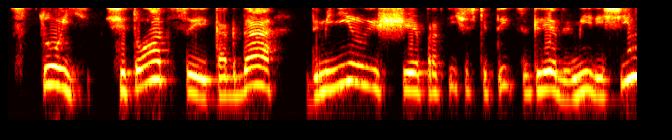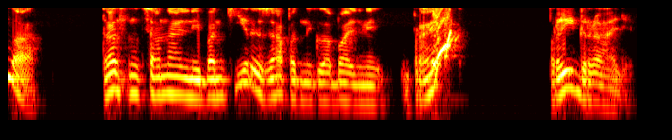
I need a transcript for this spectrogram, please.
с той ситуацией, когда доминирующая практически 30 лет в мире сила, транснациональные банкиры, западный глобальный проект проиграли.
